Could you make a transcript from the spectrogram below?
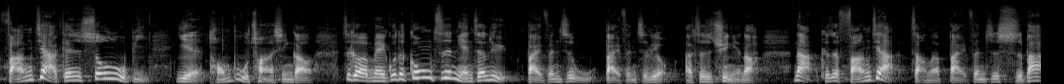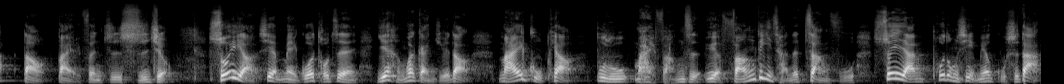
房价跟收入比也同步创新高。这个美国的工资年增率百分之五、百分之六啊，这是去年的。那可是房价涨了百分之十八到百分之十九。所以啊，现在美国投资人也很快感觉到买股票。不如买房子，因为房地产的涨幅虽然波动性没有股市大，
